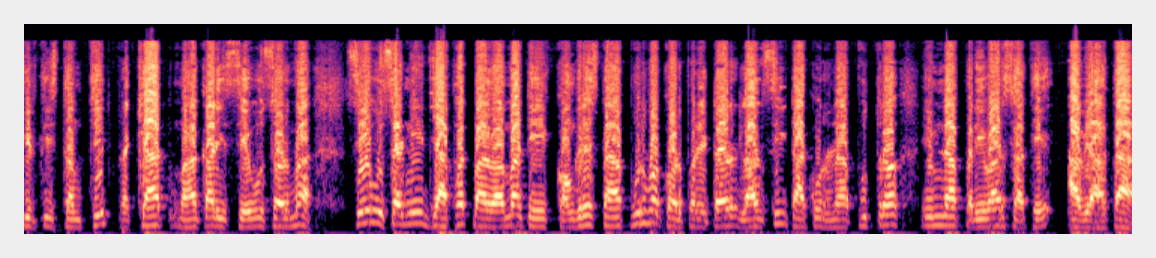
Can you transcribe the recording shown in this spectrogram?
કીર્તિસ્તંભ સ્થિત પ્રખ્યાત મહાકાળી સેવ ઉસળમાં સેવ જાફત માણવા માટે કોંગ્રેસના પૂર્વ કોર્પોરેટર લાલસિંહ ઠાકોરના પુત્ર એમના પરિવાર સાથે આવ્યા હતા.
